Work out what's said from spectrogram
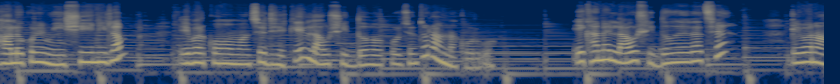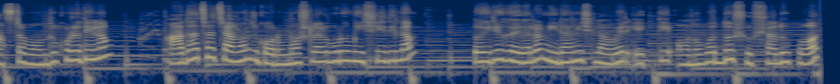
ভালো করে মিশিয়ে নিলাম। এবার কম আঁচে ঢেকে লাউ সিদ্ধ হওয়া পর্যন্ত রান্না করব। এখানে লাউ সিদ্ধ হয়ে গেছে। এবার আঁচটা বন্ধ করে দিলাম। আধা চা চামচ গরম মশলার গুঁড়ো মিশিয়ে দিলাম। তৈরি হয়ে গেল নিরামিষ লাউয়ের একটি অনবদ্য সুস্বাদু পদ।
